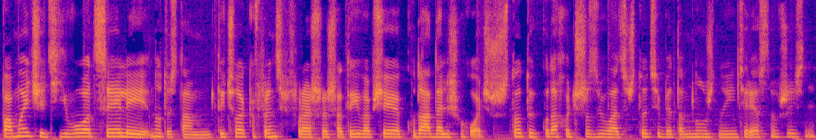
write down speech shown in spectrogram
помычить его цели. Ну, то есть там ты человека, в принципе, спрашиваешь, а ты вообще куда дальше хочешь? Что ты, куда хочешь развиваться? Что тебе там нужно и интересно в жизни?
